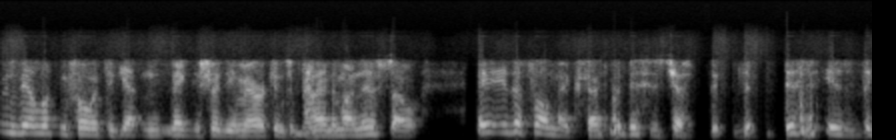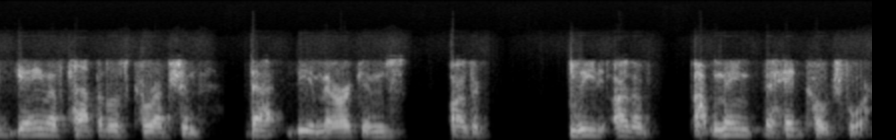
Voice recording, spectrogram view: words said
they're looking forward to getting making sure the Americans are behind them on this. So it, this all makes sense. But this is just this is the game of capitalist corruption that the Americans are the lead are the uh, main the head coach for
